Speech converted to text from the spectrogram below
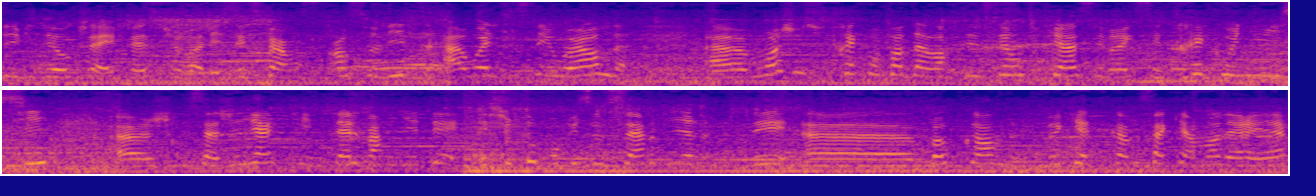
les vidéos que j'avais fait sur les expériences insolites à Walt Disney World. Euh, moi je suis très contente d'avoir testé en tout cas, c'est vrai que c'est très connu ici. Euh, je trouve ça génial qu'il y ait une telle variété et surtout qu'on puisse se servir des euh, popcorn buckets comme ça carrément derrière.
